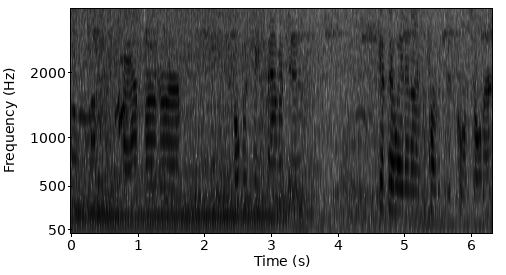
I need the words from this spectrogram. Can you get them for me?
food, hamburger, open cake sandwiches. Get there late at night, probably get his cold shoulder.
